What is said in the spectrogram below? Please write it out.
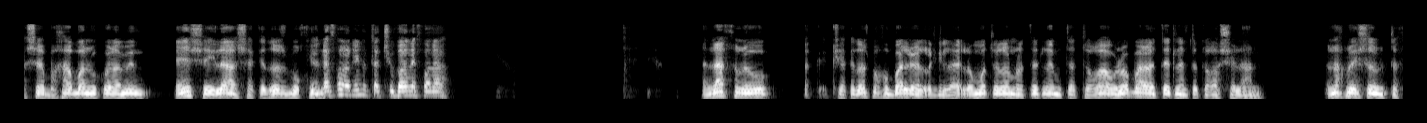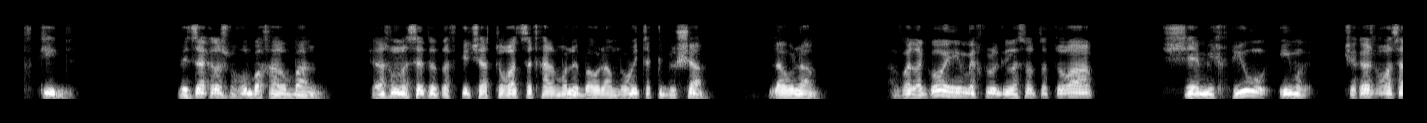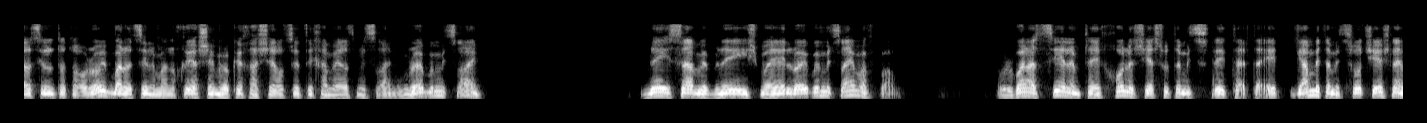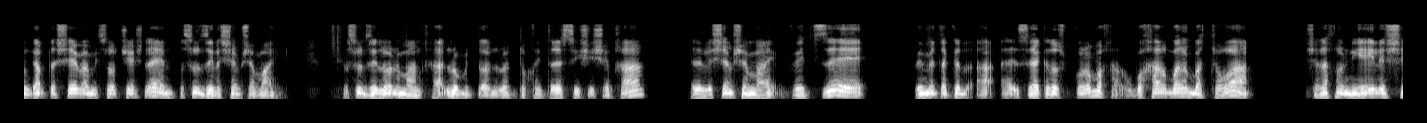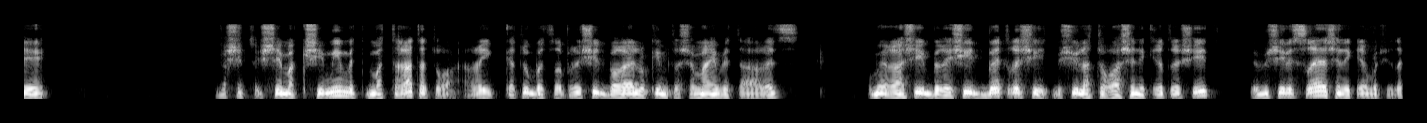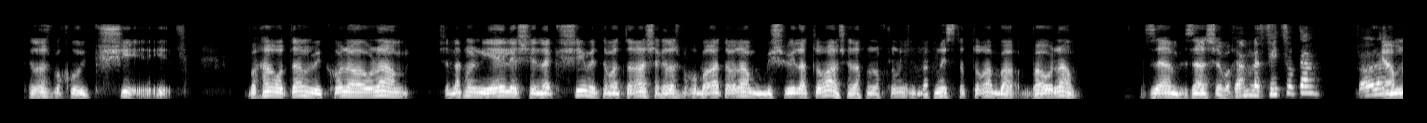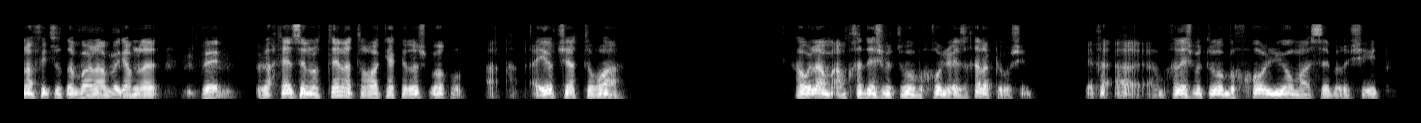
אשר בחר בנו מכל העמים, אין שאלה שהקדוש ברוך הוא... אנחנו ענינו את התשובה הנכונה. אנחנו כשהקדוש ברוך הוא בא לאומות העולם לתת להם את התורה, הוא לא בא לתת להם את התורה שלנו. אנחנו יש לנו תפקיד, ואת זה הקדוש ברוך הוא בחר בנו. שאנחנו נעשה את התפקיד שהתורה צריכה למולא בעולם, נוריד את הקדושה לעולם. אבל הגויים יכלו לעשות את התורה שהם יחיו עם, כשהקדוש ברוך הוא רצה להציל את התורה, הוא לא בא להציל להם אנוכי השם אלוקיך אשר הוצאתיך מארץ מצרים, הם לא היו במצרים. בני עשיו ובני ישמעאל לא היו במצרים אף פעם. אבל הוא בא להציע להם את היכולת שיעשו את המצ... את, את, את, גם את המצוות שיש להם, גם את השבע המצוות שיש להם, תעשו את זה לשם שמיים. תעשו את זה לא למענך, לא, לא, לא מתוך אינטרס אישי שלך, אלא לשם שמיים. ואת זה באמת הקד... זה הקדוש ברוך הוא לא בחר, הוא בחר בנו בתורה, שאנחנו נהיה אלה ש... שמגשימים את מטרת התורה. הרי כתוב בראשית ברא אלוקים את השמיים ואת הארץ, אומר רש"י בראשית בית ראשית בשביל התורה שנקראת ראשית ובשביל ישראל שנקרא ראשית. הקדוש ברוך הוא בחר אותנו מכל העולם שאנחנו נהיה אלה שנגשים את המטרה שהקדוש ברוך הוא ברא את העולם בשביל התורה, שאנחנו יכולים להכניס את התורה בעולם. זה, זה השבח. גם נפיץ אותה בעולם? גם להפיץ אותה בעולם וגם ל... ו... ולכן זה נותן לתורה כי הקדוש ברוך הוא, היות שהתורה, העולם המחדש בטובו בכל יום, איזה אחד הפירושים? המחדש בטובו בכל יום מעשה בראשית,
